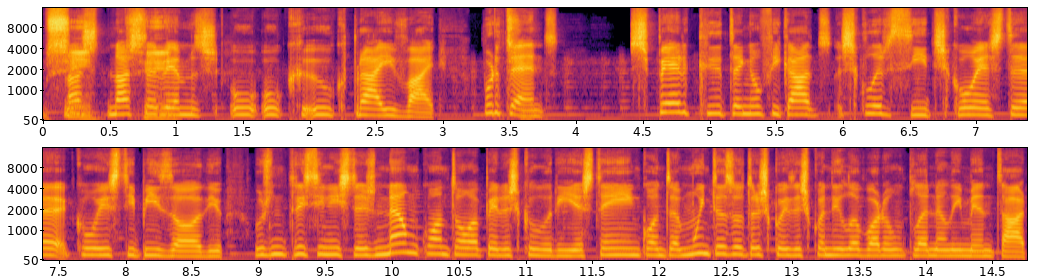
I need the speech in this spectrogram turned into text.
sim, nós, nós sabemos o, o, que, o que para aí vai. Portanto, sim. Espero que tenham ficado esclarecidos com, esta, com este episódio. Os nutricionistas não contam apenas calorias, têm em conta muitas outras coisas quando elaboram um plano alimentar.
